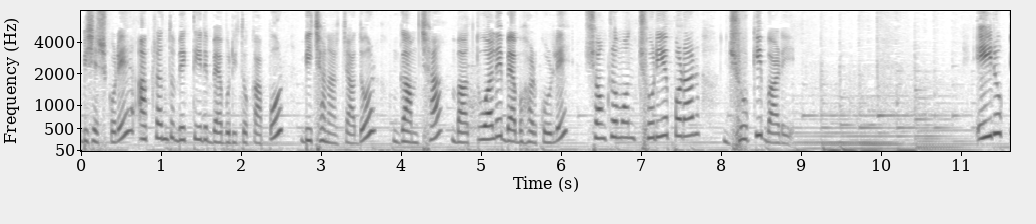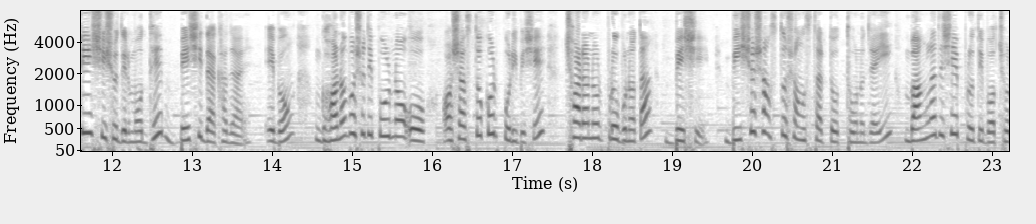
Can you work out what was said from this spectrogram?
বিশেষ করে আক্রান্ত ব্যক্তির ব্যবহৃত কাপড়, বিছানার চাদর, গামছা বা তোয়ালে ব্যবহার করলে সংক্রমণ ছড়িয়ে পড়ার ঝুঁকি বাড়ে। এই রোগটি শিশুদের মধ্যে বেশি দেখা যায়। এবং ঘনবসতিপূর্ণ ও অস্বাস্থ্যকর পরিবেশে ছড়ানোর প্রবণতা বেশি। বিশ্ব স্বাস্থ্য সংস্থার তথ্য অনুযায়ী, বাংলাদেশে প্রতি বছর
